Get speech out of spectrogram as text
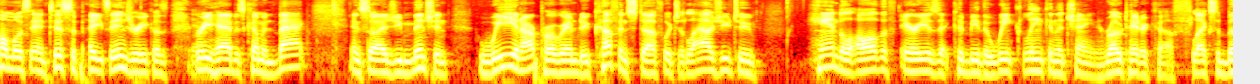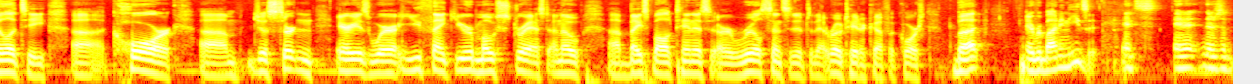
almost anticipates injury because rehab is coming back, and so as you mentioned, we in our program do cuff and stuff, which allows you to handle all the areas that could be the weak link in the chain rotator cuff flexibility uh, core um, just certain areas where you think you're most stressed. I know uh, baseball tennis are real sensitive to that rotator cuff of course but everybody needs it. It's and it, there's a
